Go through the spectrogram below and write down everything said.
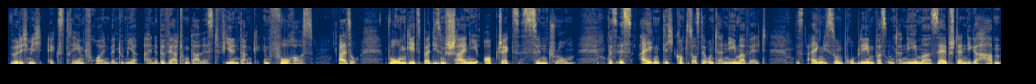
würde ich mich extrem freuen, wenn du mir eine Bewertung da lässt. Vielen Dank im Voraus. Also, worum geht's bei diesem Shiny Objects Syndrome? Das ist eigentlich, kommt es aus der Unternehmerwelt. Das ist eigentlich so ein Problem, was Unternehmer, Selbstständige haben.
